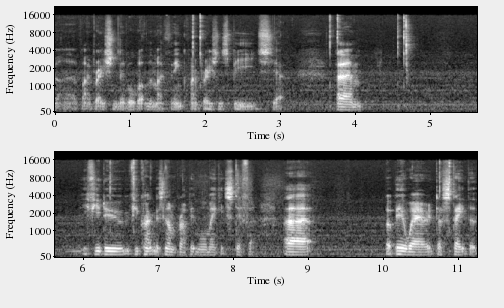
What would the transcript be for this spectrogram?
uh, vibrations, they've all got them, I think. Vibration speeds, yeah. Um, if you do, if you crank this number up, it will make it stiffer. Uh, but be aware it does state that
